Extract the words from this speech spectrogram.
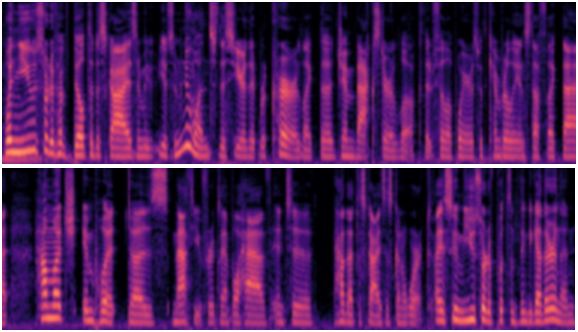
When you sort of have built a disguise, and we you have some new ones this year that recur, like the Jim Baxter look that Philip wears with Kimberly and stuff like that. How much input does Matthew, for example, have into how that disguise is going to work. I assume you sort of put something together and then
